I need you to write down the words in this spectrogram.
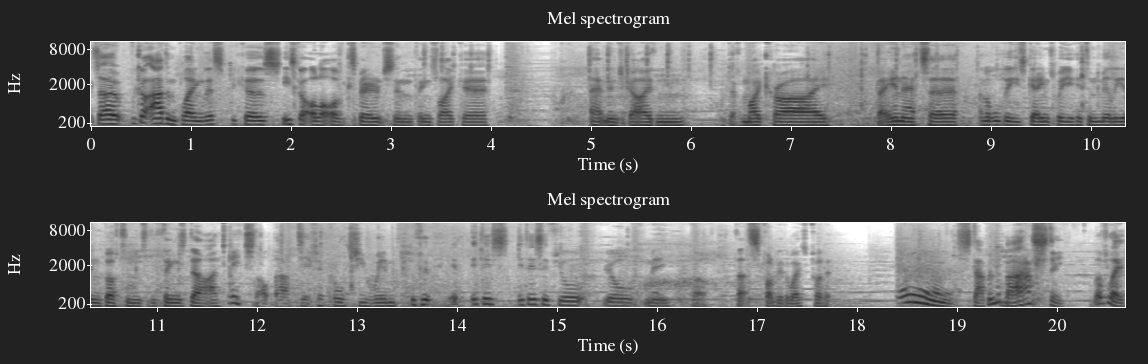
So we've got Adam playing this because he's got a lot of experience in things like uh, uh, Ninja Gaiden, Devil May Cry, Bayonetta, and all these games where you hit a million buttons and things die. It's not that difficult, you wimp. It, it, it is. It is if you're you're me. Well, that's probably the way to put it. Ooh, Stab in the back. nasty. Lovely.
